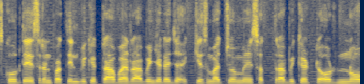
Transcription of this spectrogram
स्कोर तेईस रन पर तीन विकेट रहा वहीं रविन जडेजा इक्कीस मैचों में सत्रह विकेट और नौ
